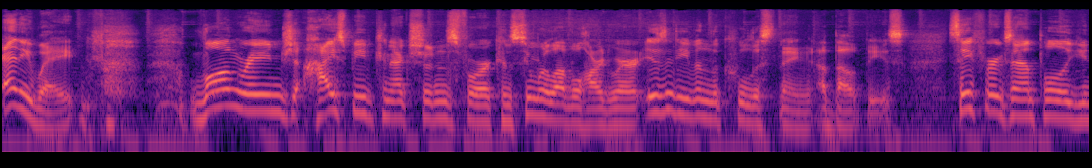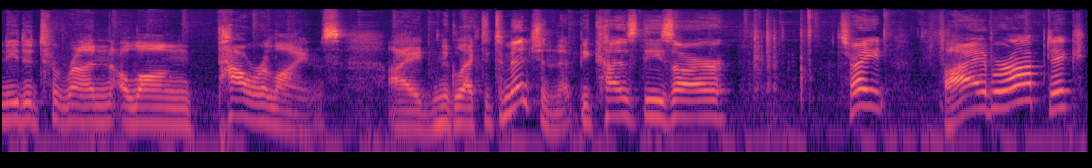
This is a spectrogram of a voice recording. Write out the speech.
Anyway, long range, high speed connections for consumer level hardware isn't even the coolest thing about these. Say, for example, you needed to run along power lines. I neglected to mention that because these are, that's right, fiber optic,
